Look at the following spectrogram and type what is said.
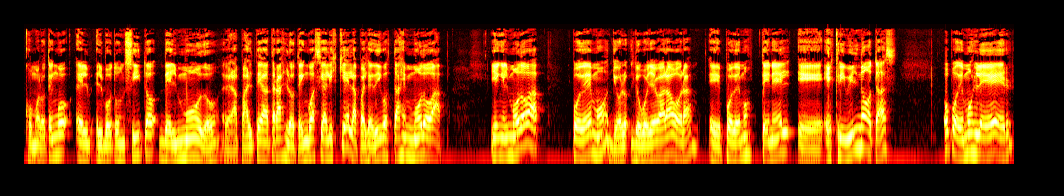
como lo tengo el, botoncito del modo, de la parte de atrás, lo tengo hacia la izquierda, pues le digo estás en modo app. Y en el modo app podemos, yo lo, voy a llevar ahora, eh, podemos tener, escribir notas, o podemos leer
